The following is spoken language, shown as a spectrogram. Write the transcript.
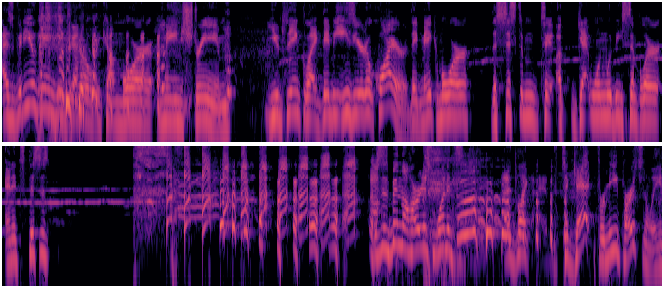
as video games in general become more mainstream, you'd think like they'd be easier to acquire. They'd make more. The system to uh, get one would be simpler, and it's this is. this has been the hardest one. It's uh, like to get for me personally.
